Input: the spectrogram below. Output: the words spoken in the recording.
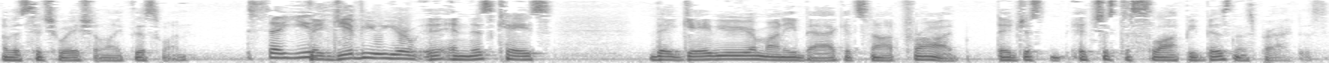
of a situation like this one. So you They give you your, in this case, they gave you your money back. It's not fraud. They just, it's just a sloppy business practice.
